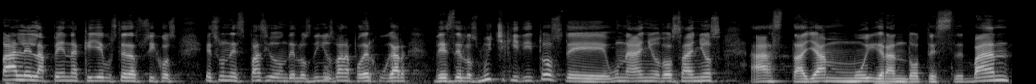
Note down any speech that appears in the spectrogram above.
Vale la pena que lleve usted a sus hijos. Es un espacio donde los niños van a poder jugar desde los muy chiquititos, de un año, dos años, hasta ya muy grandotes. Van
